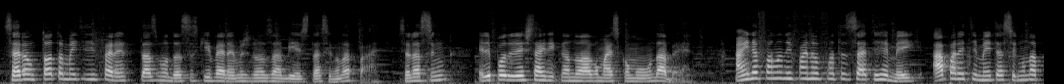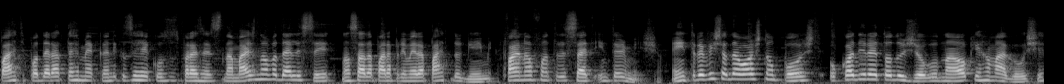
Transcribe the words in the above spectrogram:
serão totalmente diferentes das mudanças que veremos nos ambientes da segunda parte. Sendo assim, ele poderia estar indicando algo mais como um mundo aberto. Ainda falando em Final Fantasy VII Remake, aparentemente a segunda parte poderá ter mecânicas e recursos presentes na mais nova DLC lançada para a primeira parte do game, Final Fantasy VII Intermission. Em entrevista da Washington Post, o co-diretor do jogo, Naoki Hamaguchi,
